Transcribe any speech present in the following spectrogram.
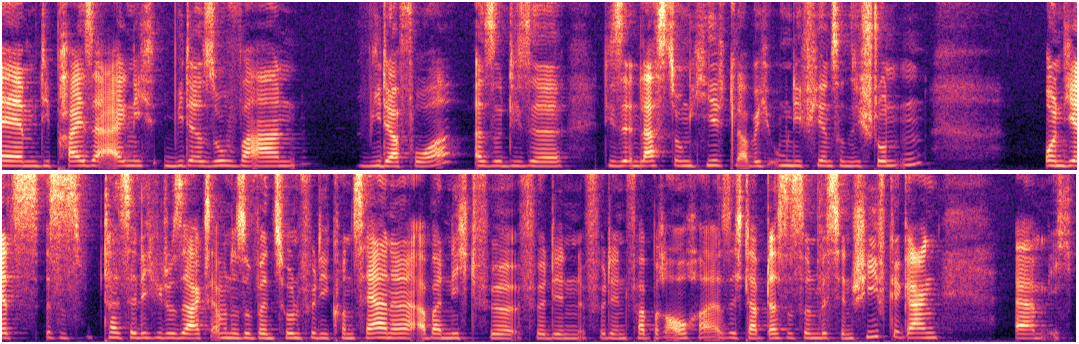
ähm, die Preise eigentlich wieder so waren wie davor. Also diese, diese Entlastung hielt, glaube ich, um die 24 Stunden. Und jetzt ist es tatsächlich, wie du sagst, einfach eine Subvention für die Konzerne, aber nicht für, für, den, für den Verbraucher. Also ich glaube, das ist so ein bisschen schief gegangen. Ähm, ich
